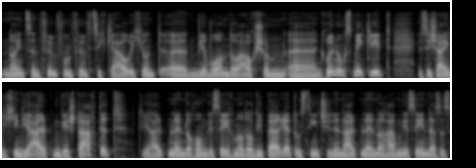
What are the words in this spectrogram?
1955, glaube ich. Und äh, wir wurden da auch schon äh, Gründungsmitglied. Es ist eigentlich in die Alpen gestartet. Die Alpenländer haben gesehen oder die Bergrettungsdienste in den Alpenländern haben gesehen, dass es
